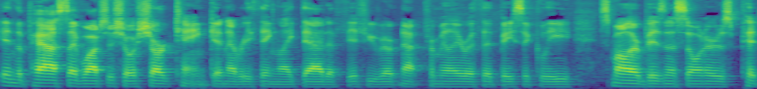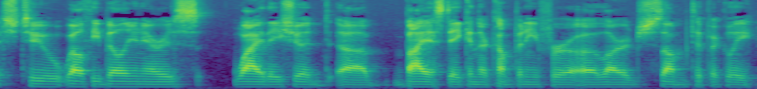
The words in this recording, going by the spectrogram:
in the past, I've watched the show Shark Tank and everything like that. If if you're not familiar with it, basically smaller business owners pitch to wealthy billionaires why they should uh, buy a stake in their company for a large sum, typically.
